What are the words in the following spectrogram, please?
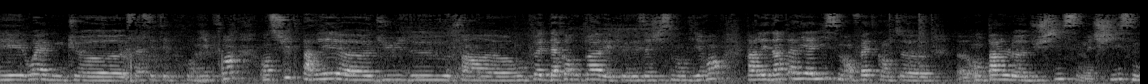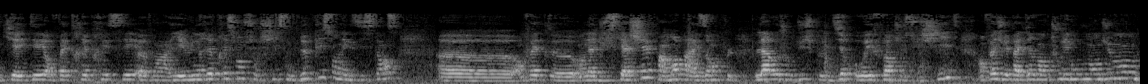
Et ouais, donc euh, ça c'était le premier point. Ensuite, parler euh, du, de, enfin, euh, on peut être d'accord ou pas avec euh, les agissements de l'Iran. Parler d'impérialisme, en fait, quand on parle du schisme, schisme qui a été en fait répressé. euh, Enfin, il y a eu une répression sur le schisme depuis son existence. Euh, en fait, euh, on a dû se cacher. Enfin, moi, par exemple, là aujourd'hui, je peux dire haut et fort, je suis chiite. En fait, je vais pas le dire dans tous les mouvements du monde,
